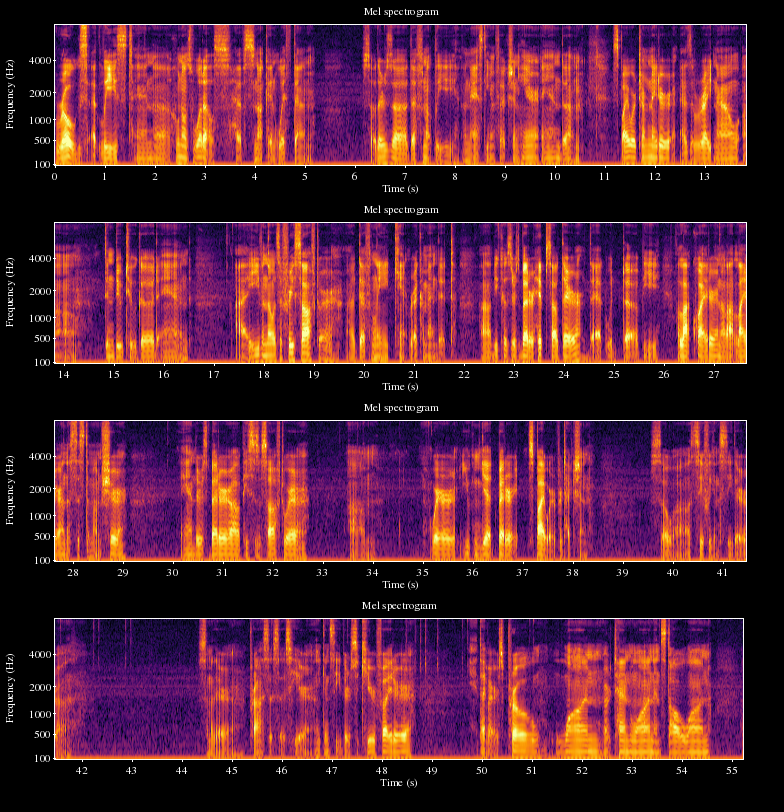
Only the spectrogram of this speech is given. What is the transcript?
rogues at least and uh, who knows what else have snuck in with them. So there's uh, definitely a nasty infection here, and um, Spyware Terminator, as of right now, uh, didn't do too good, and I, even though it's a free software, I definitely can't recommend it uh, because there's better HIPS out there that would uh, be a lot quieter and a lot lighter on the system, I'm sure. And there's better uh, pieces of software um, where you can get better spyware protection. So uh, let's see if we can see their uh, some of their processes here. You can see their Secure Fighter, Antivirus Pro 1 or 10.1, Install 1,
